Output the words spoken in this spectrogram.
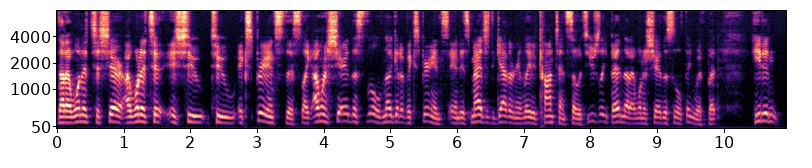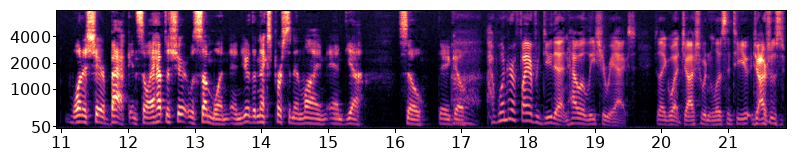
that I wanted to share. I wanted to issue to experience this. Like I want to share this little nugget of experience, and it's Magic the Gathering related content. So it's usually Ben that I want to share this little thing with, but he didn't want to share back, and so I have to share it with someone. And you're the next person in line, and yeah. So there you go. I wonder if I ever do that and how Alicia reacts. She's like, "What? Josh wouldn't listen to you? Josh was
